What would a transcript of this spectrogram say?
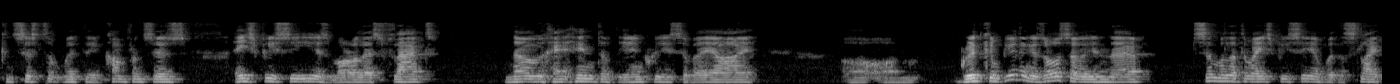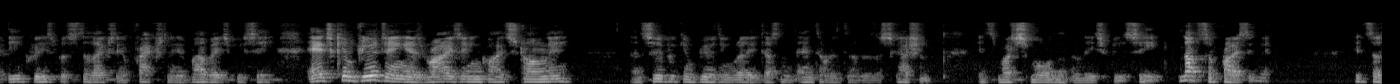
consistent with the conferences. HPC is more or less flat. No hint of the increase of AI. Uh, um, grid computing is also in there, similar to HPC with a slight decrease, but still actually fractionally above HPC. Edge computing is rising quite strongly, and supercomputing really doesn't enter into the discussion. It's much smaller than HPC, not surprisingly. It's a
